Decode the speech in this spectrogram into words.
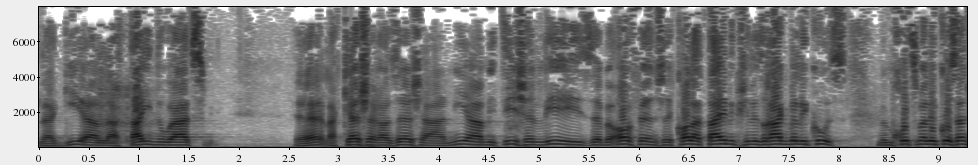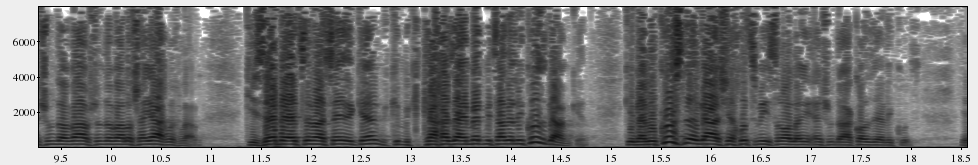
להגיע לתיינוג העצמי. אה, לקשר הזה שהאני האמיתי שלי זה באופן שכל הטיינק שלי זה רק בליכוס, ומחוץ מליכוס אין שום דבר, שום דבר לא שייך בכלל. כי זה בעצם, כן, ככה זה האמת מצד הליכוס גם כן. כי בליכוס נרגש שחוץ מישראל אין שום דבר, הכל זה הליכוס. Yeah,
